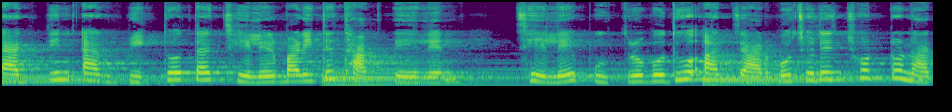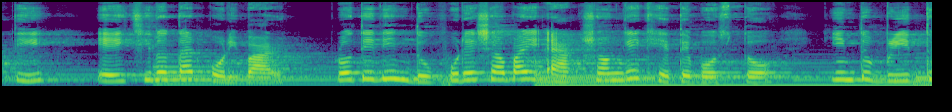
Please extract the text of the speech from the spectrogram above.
একদিন এক বৃদ্ধ তার ছেলের বাড়িতে থাকতে এলেন। ছেলে, পুত্রবধূ আর চার বছরের ছোট্ট নাতি, এই ছিল তার পরিবার। প্রতিদিন দুপুরে সবাই একসঙ্গে খেতে বসতো। কিন্তু বৃদ্ধ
